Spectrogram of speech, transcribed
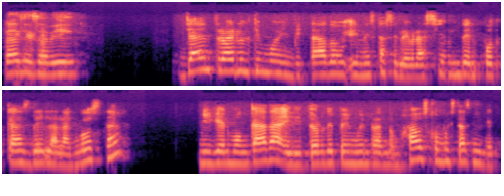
Gracias, David. Ya entró el último invitado en esta celebración del podcast de La Langosta, Miguel Moncada, editor de Penguin Random House. ¿Cómo estás, Miguel?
